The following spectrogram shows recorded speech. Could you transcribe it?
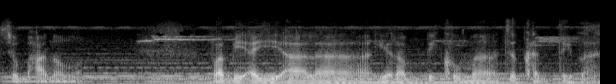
Subhanallah. Wa bi ayyi ala rabbikuma tukadziban.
